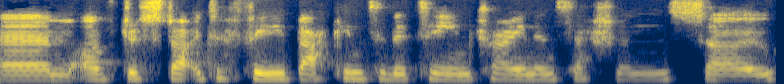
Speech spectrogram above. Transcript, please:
Um, I've just started to feed back into the team training sessions. So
